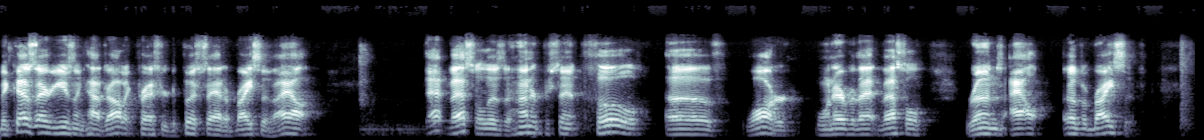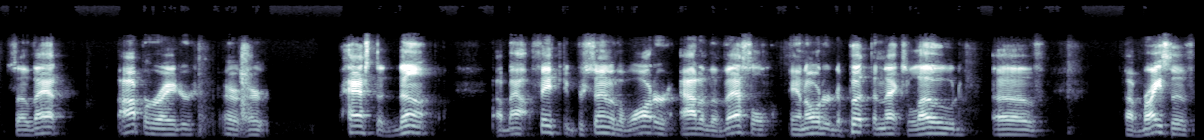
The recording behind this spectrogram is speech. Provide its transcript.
because they're using hydraulic pressure to push that abrasive out, that vessel is 100% full of water whenever that vessel runs out of abrasive. So that operator or, or has to dump about 50% of the water out of the vessel in order to put the next load of abrasive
